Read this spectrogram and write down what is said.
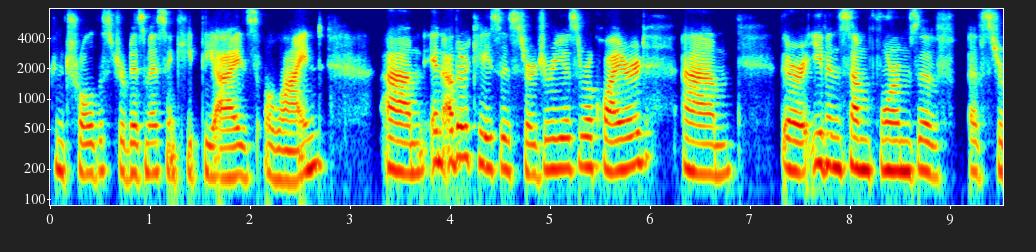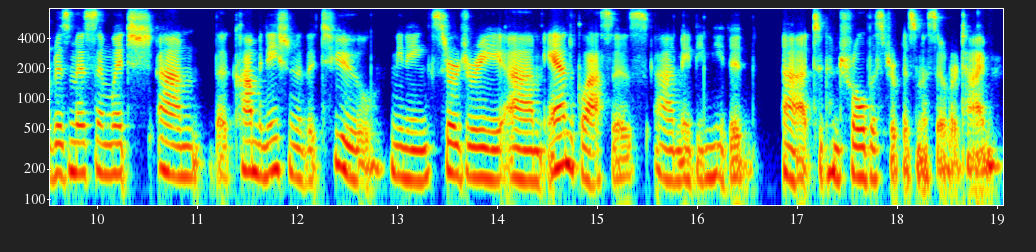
control the strabismus and keep the eyes aligned. Um, in other cases, surgery is required. Um, there are even some forms of, of strabismus in which um, the combination of the two, meaning surgery um, and glasses, uh, may be needed uh, to control the strabismus over time.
